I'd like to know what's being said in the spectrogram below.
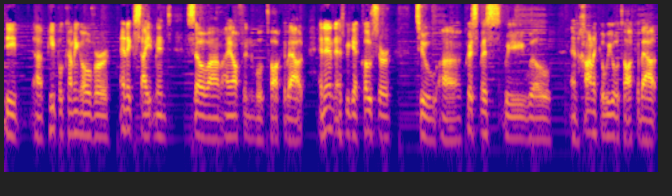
the uh, people coming over and excitement. So um, I often will talk about, and then as we get closer to uh, Christmas, we will and Hanukkah, we will talk about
